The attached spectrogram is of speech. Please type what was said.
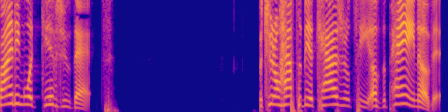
Finding what gives you that. But you don't have to be a casualty of the pain of it.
